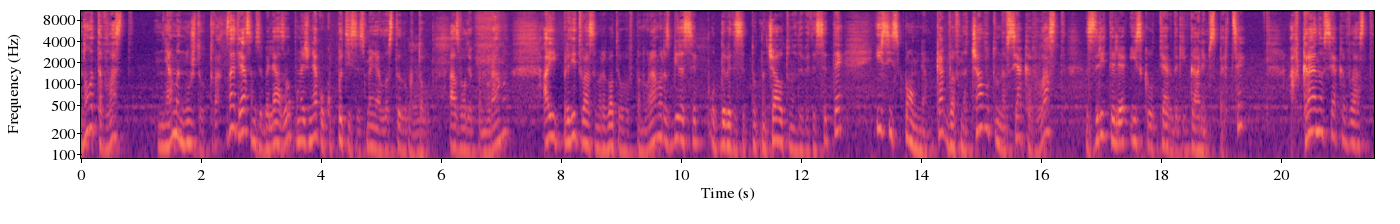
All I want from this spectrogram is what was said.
новата власт няма нужда от това. Знаете, аз съм забелязал, понеже няколко пъти се сменя властта, докато аз водя панорама, а и преди това съм работил в панорама, разбира се, от, 90, от началото на 90-те и си спомням как в началото на всяка власт зрителя иска от тях да ги ганим с перце, а в края на всяка власт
